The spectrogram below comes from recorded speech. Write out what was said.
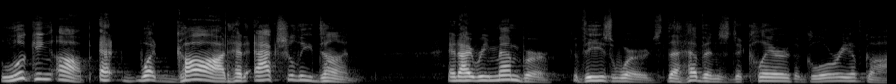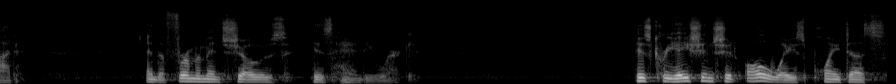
looking up at what God had actually done. And I remember these words The heavens declare the glory of God, and the firmament shows his handiwork. His creation should always point us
